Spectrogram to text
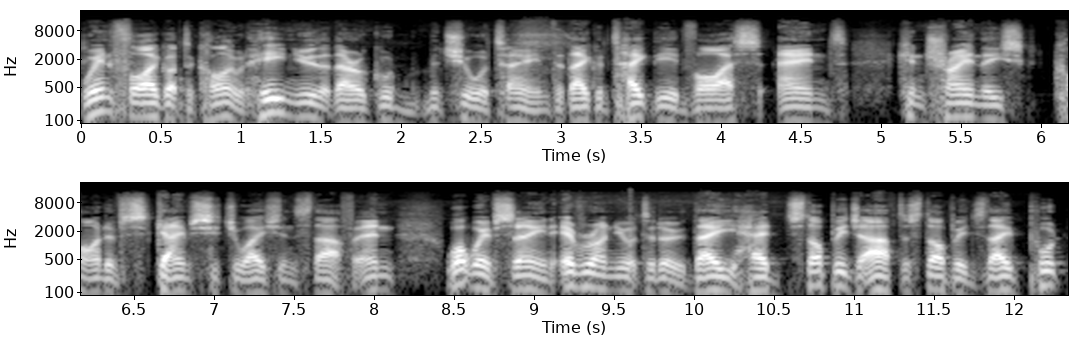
When Fly got to Collingwood, he knew that they were a good, mature team, that they could take the advice and can train these kind of game situation stuff. And what we've seen, everyone knew what to do. They had stoppage after stoppage. They put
